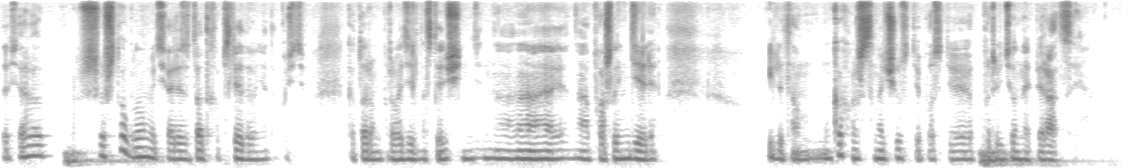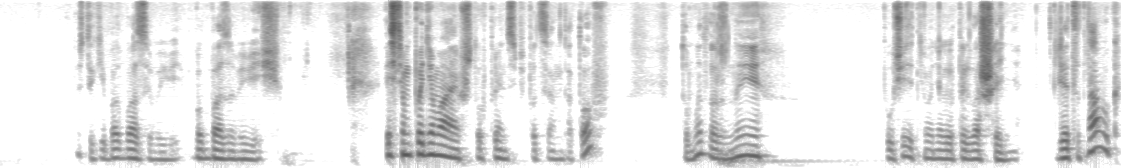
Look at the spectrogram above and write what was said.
То есть, а что, вы думаете о результатах обследования, допустим, которые мы проводили на следующей на, на, на прошлой неделе? Или там, ну, как ваше самочувствие после проведенной операции? То есть такие ба- базовые, базовые вещи. Если мы понимаем, что, в принципе, пациент готов, то мы должны получить от него некое приглашение. Или этот навык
